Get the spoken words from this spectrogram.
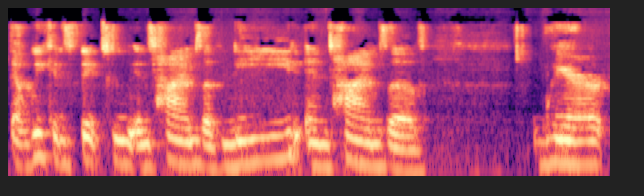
that we can stick to in times of need, in times of where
